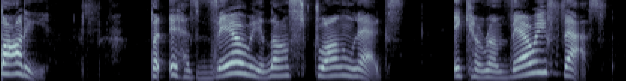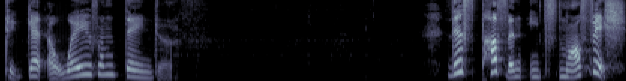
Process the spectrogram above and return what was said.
body but it has very long, strong legs. It can run very fast to get away from danger. This puffin eats small fish.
